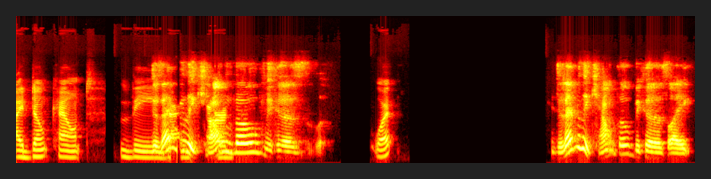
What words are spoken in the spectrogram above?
I don't count the. Does that really Star- count though? Because What? does that really count though? Because like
